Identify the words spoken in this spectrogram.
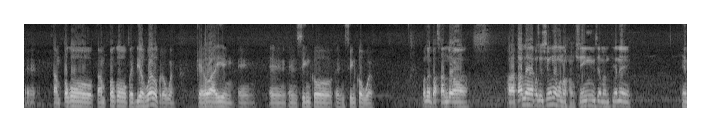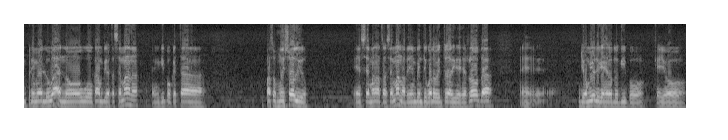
Eh, tampoco, tampoco perdió el juego, pero bueno, quedó ahí en, en, en, cinco, en cinco juegos. Bueno, pasando a, a la tabla de posiciones, bueno, Hanshin se mantiene en primer lugar, no hubo cambio esta semana, un equipo que está pasos muy sólidos eh, semana tras semana, tienen 24 victorias y 10 derrotas. Eh, Yomiuri, que es el otro equipo que yo,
